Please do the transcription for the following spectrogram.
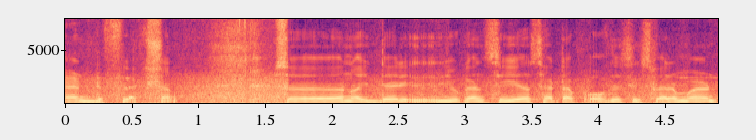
and deflection. So now there you can see a setup of this experiment.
